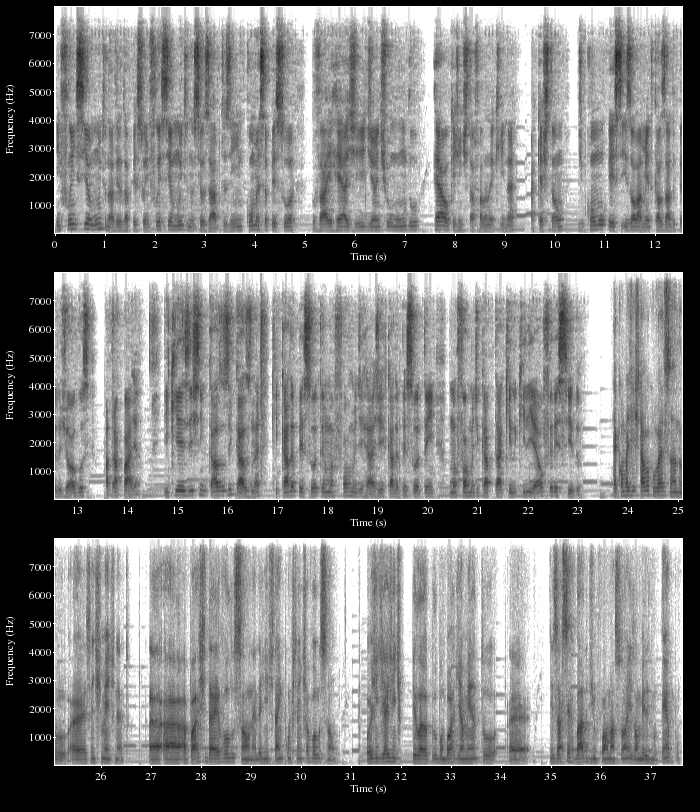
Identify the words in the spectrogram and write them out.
influencia muito na vida da pessoa, influencia muito nos seus hábitos e em como essa pessoa vai reagir diante o mundo real que a gente está falando aqui, né? A questão de como esse isolamento causado pelos jogos atrapalha. E que existem casos e casos, né? Que cada pessoa tem uma forma de reagir, cada pessoa tem uma forma de captar aquilo que lhe é oferecido é como a gente estava conversando é, recentemente, Neto. A, a, a, parte da evolução, né? Da gente estar tá em constante evolução. Hoje em dia a gente, pela, pelo bombardeamento é, exacerbado de informações ao mesmo tempo,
